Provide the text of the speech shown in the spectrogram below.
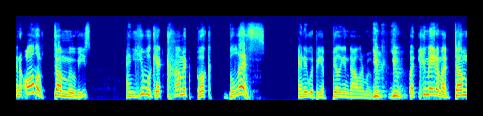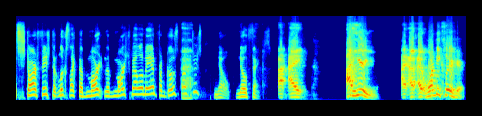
and all those dumb movies, and you will get comic book bliss. And it would be a billion dollar movie. You you but you made him a dumb starfish that looks like the mar- the marshmallow man from Ghostbusters? No, no thanks. I I, I hear you. I, I, I want to be clear here.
